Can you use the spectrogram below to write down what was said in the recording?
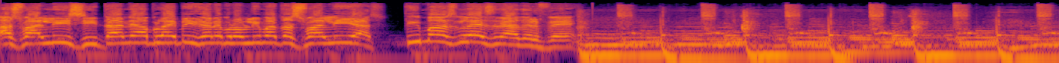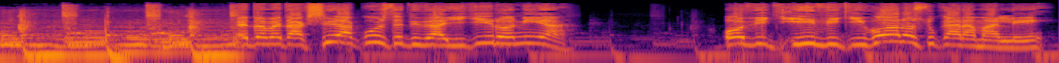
Ασφαλής ήταν, απλά υπήρχαν προβλήματα ασφαλείας. Τι μας λες ρε αδερφέ; Εν τω μεταξύ ακούστε τη τραγική ηρωνία. Ο δικ, η δικηγόρος του Καραμαλή,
